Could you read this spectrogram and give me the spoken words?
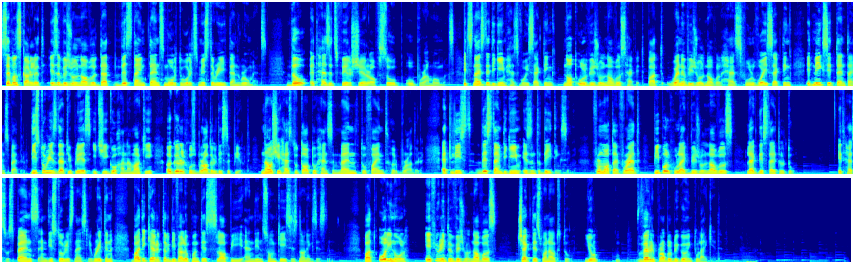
Seven Scarlet is a visual novel that this time tends more towards mystery than romance, though it has its fair share of soap opera moments. It's nice that the game has voice acting, not all visual novels have it, but when a visual novel has full voice acting, it makes it 10 times better. The story is that you play as Ichigo Hanamaki, a girl whose brother disappeared. Now she has to talk to handsome men to find her brother. At least this time the game isn't a dating sim. From what I've read, people who like visual novels like this title too. It has suspense and the story is nicely written, but the character development is sloppy and in some cases non-existent. But all in all, if you're into visual novels, check this one out too. You're very probably going to like it.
